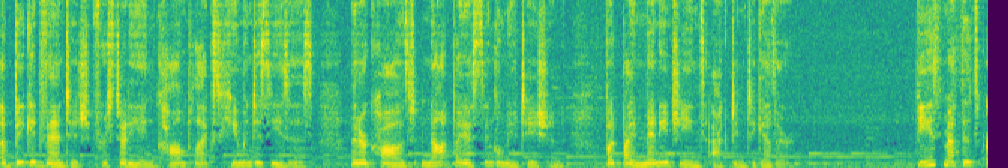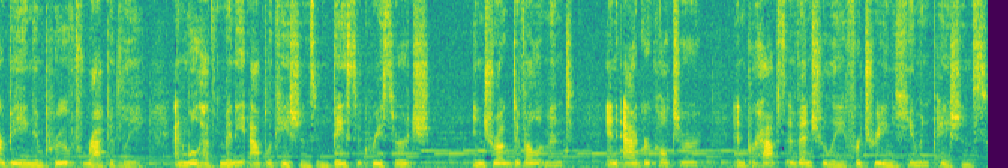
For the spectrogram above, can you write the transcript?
a big advantage for studying complex human diseases that are caused not by a single mutation, but by many genes acting together. These methods are being improved rapidly and will have many applications in basic research, in drug development, in agriculture, and perhaps eventually for treating human patients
